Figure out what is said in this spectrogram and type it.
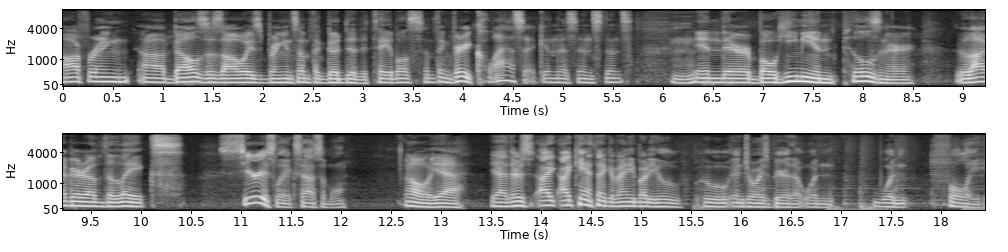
offering. Uh, Bell's is always bringing something good to the table, something very classic in this instance, in their Bohemian Pilsner, Lager of the Lakes. Seriously accessible. Oh, yeah. Yeah, there's I, I can't think of anybody who who enjoys beer that wouldn't wouldn't fully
